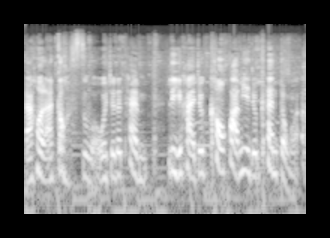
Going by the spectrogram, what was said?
然后来告诉我，我觉得太厉害，就靠画面就看懂了。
